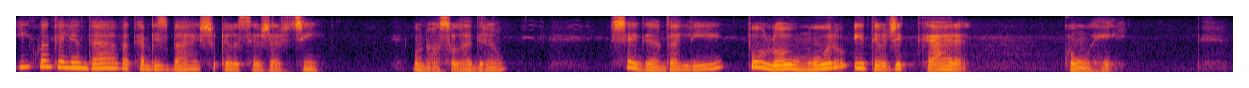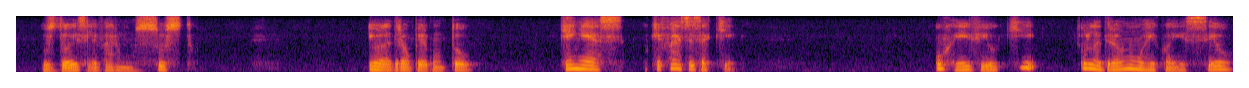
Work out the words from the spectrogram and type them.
E enquanto ele andava cabisbaixo pelo seu jardim, o nosso ladrão, chegando ali, pulou o muro e deu de cara com o rei. Os dois levaram um susto. E o ladrão perguntou: Quem és? O que fazes aqui? O rei viu que o ladrão não o reconheceu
